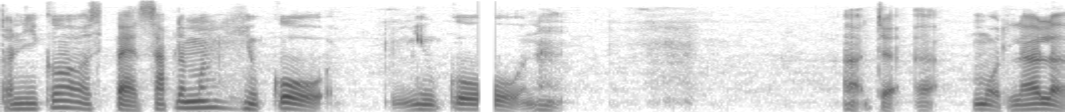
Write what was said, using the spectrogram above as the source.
ตอนนี้ก็แปดซับแล้วมั้งฮิวโก้ฮิวโก้นะฮะอาจจะหมดแล้วเหรอ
